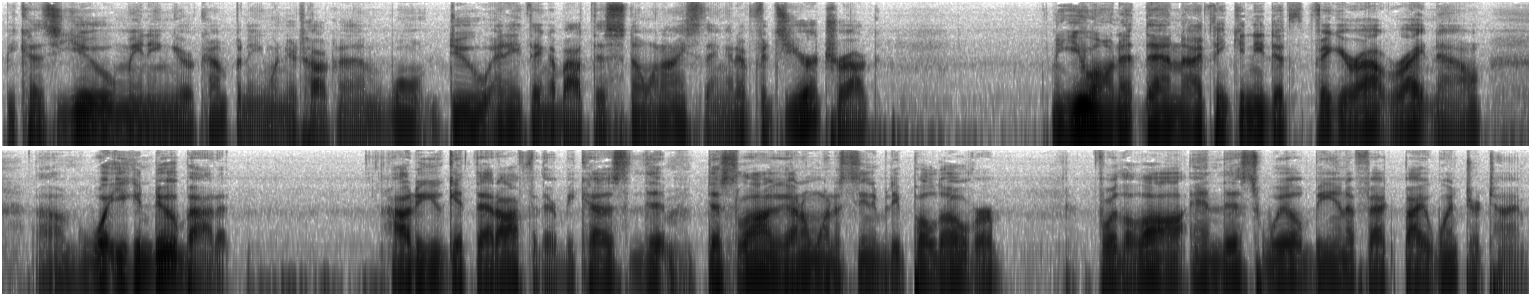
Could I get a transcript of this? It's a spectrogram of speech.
because you, meaning your company, when you're talking to them, won't do anything about this snow and ice thing. And if it's your truck, you own it, then I think you need to figure out right now um, what you can do about it. How do you get that off of there? Because the, this law, I don't want to see anybody pulled over for the law, and this will be in effect by wintertime.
